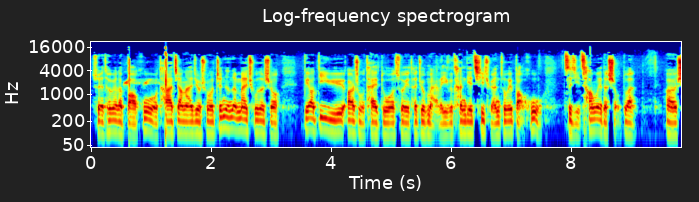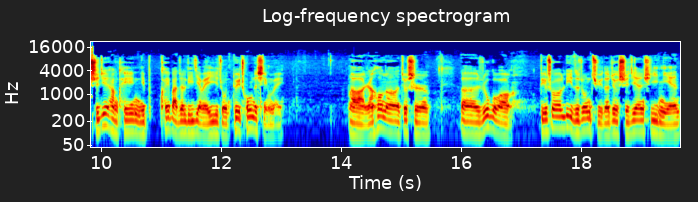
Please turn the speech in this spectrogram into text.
所以他为了保护他将来就是说真正在卖出的时候不要低于二十五太多，所以他就买了一个看跌期权作为保护自己仓位的手段。呃，实际上可以，你可以把这理解为一种对冲的行为，啊，然后呢，就是，呃，如果比如说例子中举的这个时间是一年，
